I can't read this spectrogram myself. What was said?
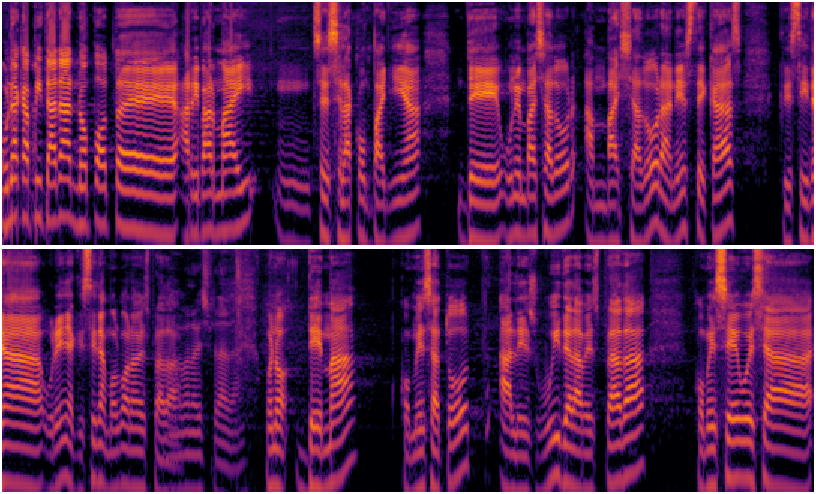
una capitana no pot eh, arribar mai mm, sense la companyia d'un ambaixador, ambaixadora en este cas, Cristina Ureña. Cristina, molt bona vesprada. Molt bona vesprada. Bueno, demà comença tot, a les 8 de la vesprada, comenceu aquesta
